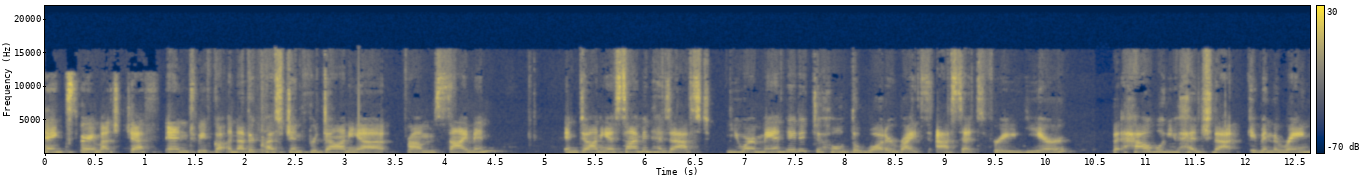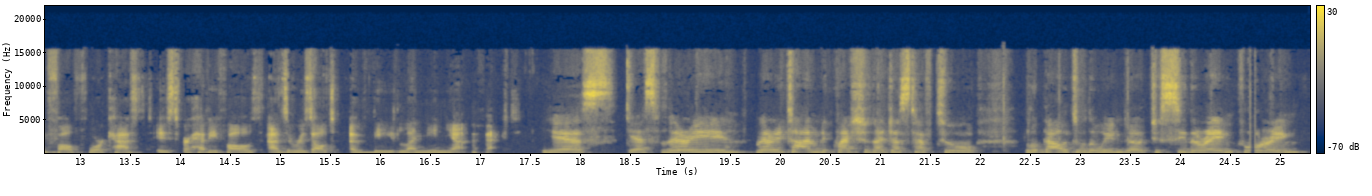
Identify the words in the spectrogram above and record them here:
Thanks very much, Geoff. And we've got another question for Dania from Simon. And Dania, Simon has asked You are mandated to hold the water rights assets for a year, but how will you hedge that given the rainfall forecast is for heavy falls as a result of the La Nina effect? Yes, yes, very, very timely question. I just have to look out of the window to see the rain pouring.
